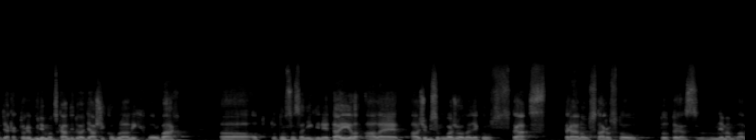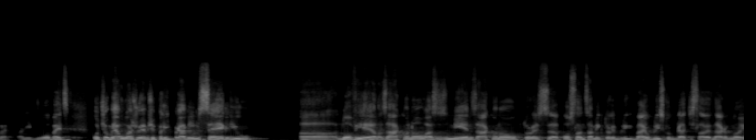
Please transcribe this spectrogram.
vďaka ktorej budem môcť kandidovať v ďalších komunálnych voľbách o, o tom som sa nikdy netajil, ale, ale že by som uvažoval na nejakou stra, stranou starostov, to teraz nemám v hlave ani vôbec. O čom ja uvažujem, že pripravím sériu uh, noviel zákonov a zmien zákonov, ktoré s poslancami, ktorí majú blízko k Bratislave v Národnej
